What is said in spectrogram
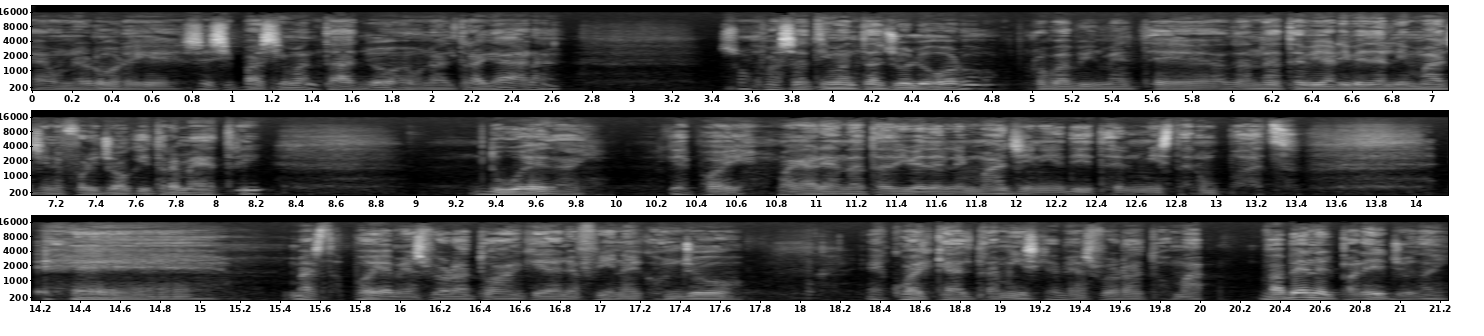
è un errore che se si passa in vantaggio è un'altra gara. Sono passati in vantaggio loro, probabilmente andatevi a rivedere l'immagine fuori giochi 3 metri, due dai, che poi magari andate a rivedere le immagini e dite il mister è un pazzo. E basta, poi abbiamo sfiorato anche alla fine con Joe e qualche altra mischia abbiamo sfiorato, ma va bene il pareggio dai.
